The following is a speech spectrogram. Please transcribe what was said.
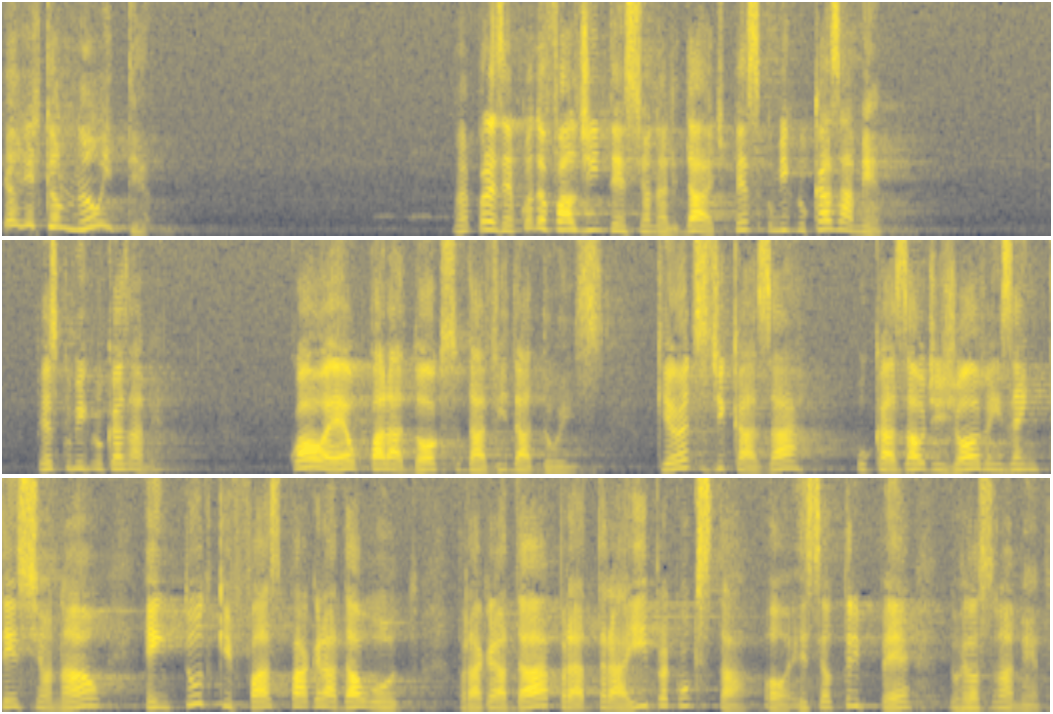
Tem gente que eu não entendo. Mas, por exemplo, quando eu falo de intencionalidade, pensa comigo no casamento. Pensa comigo no casamento. Qual é o paradoxo da vida a dois? Que antes de casar, o casal de jovens é intencional em tudo que faz para agradar o outro. Para agradar, para atrair, para conquistar. Ó, esse é o tripé do relacionamento.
